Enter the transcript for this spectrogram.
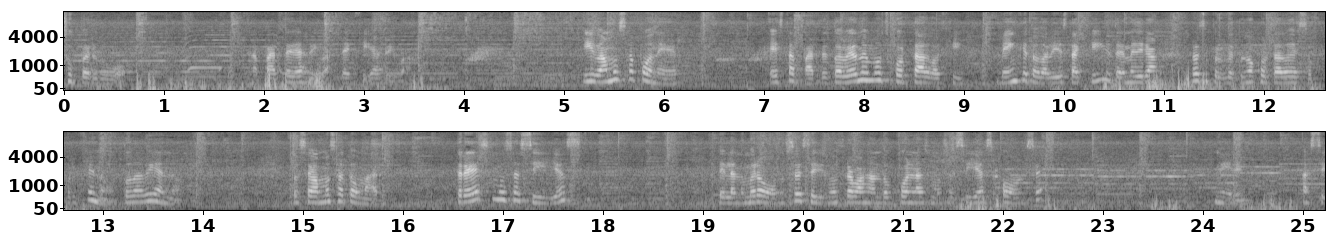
super dúo en la parte de arriba de aquí arriba. Y vamos a poner esta parte. Todavía no hemos cortado aquí. Ven que todavía está aquí ustedes me dirán Rosy, ¿por qué tú no has cortado eso? ¿por qué no? todavía no. Entonces vamos a tomar tres mozasillas de la número 11 seguimos trabajando con las mozasillas 11 miren así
